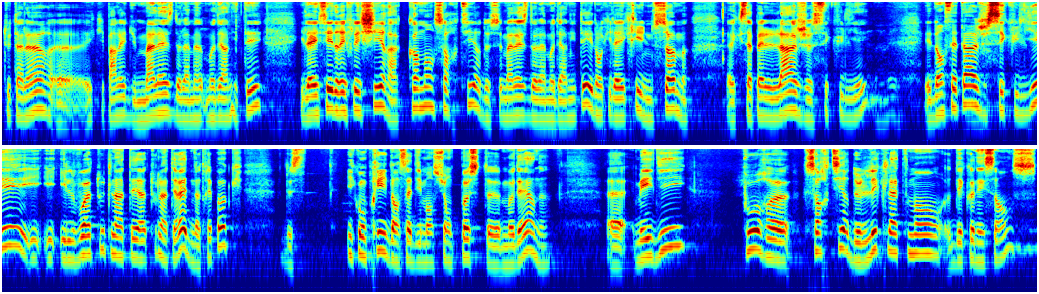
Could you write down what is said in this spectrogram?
tout à l'heure euh, et qui parlait du malaise de la modernité, il a essayé de réfléchir à comment sortir de ce malaise de la modernité et donc il a écrit une somme euh, qui s'appelle l'âge séculier. Et dans cet âge séculier, il, voit tout l'intérêt de notre époque, y compris dans sa dimension post-moderne. mais il dit, pour sortir de l'éclatement des connaissances,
